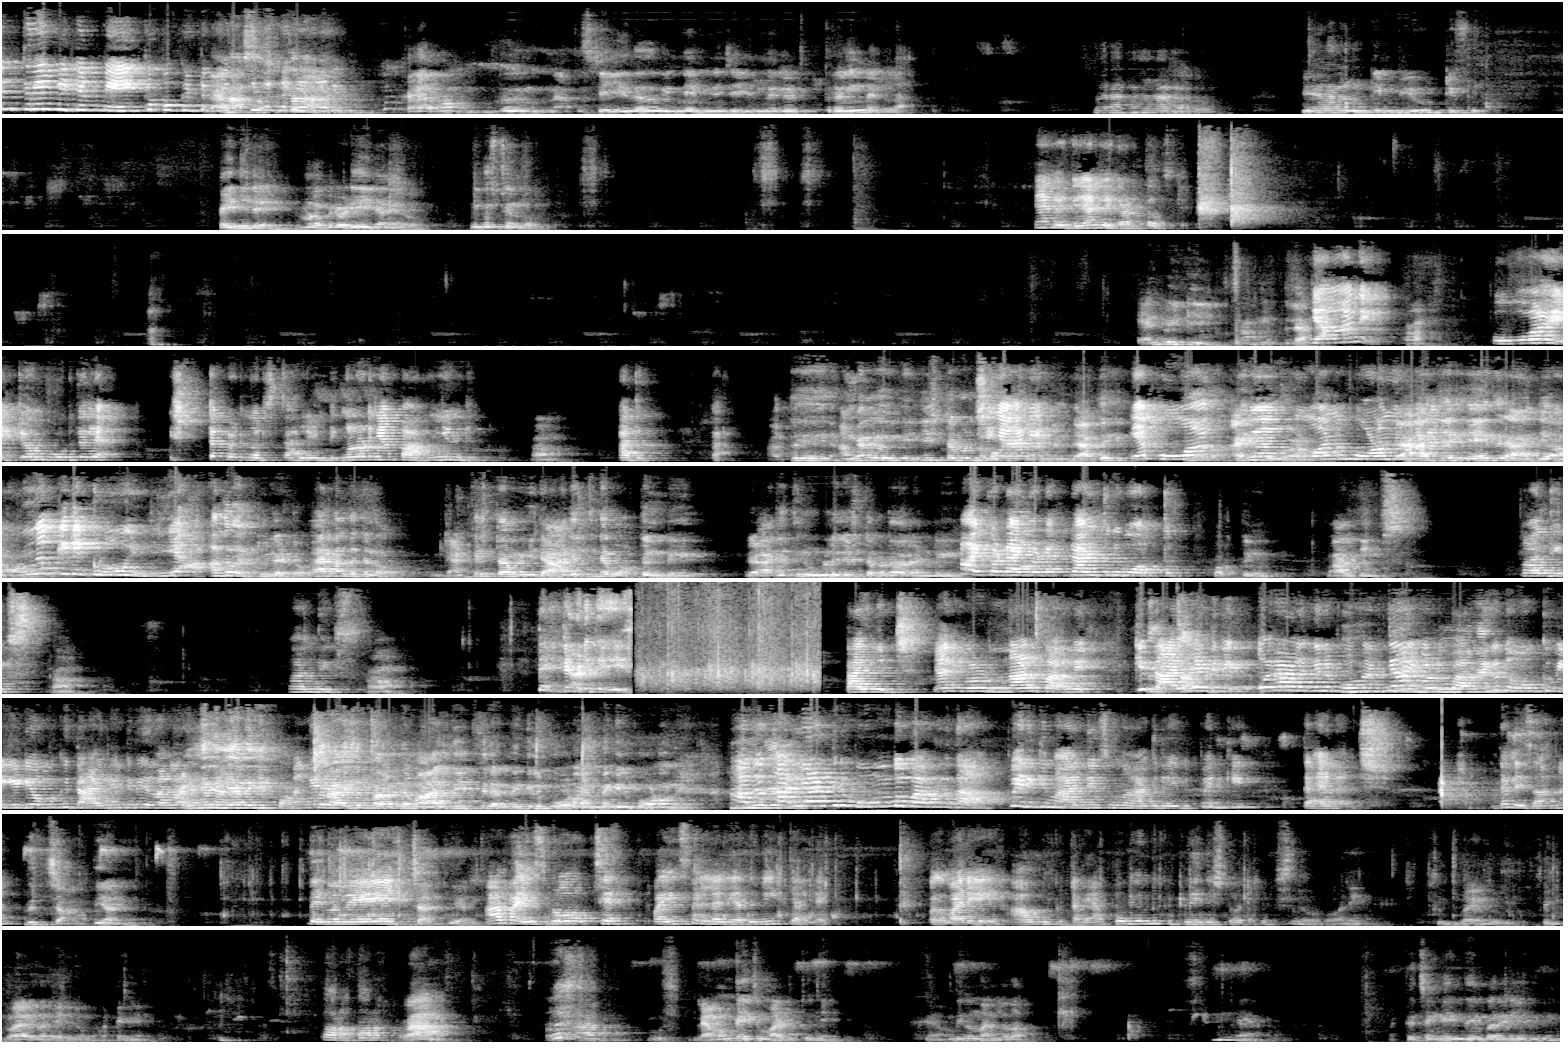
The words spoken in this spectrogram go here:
ഇത്രയും വലിയ മേക്കപ്പ് ഒക്കെ ഇട്ട് ഞാൻ അസ്വസ്ഥനാണ്. കാരണം ഇത് ഇതിനകത്ത് ചെയ്തത് പിന്നെയും പിന്നെ ചെയ്യുന്നതിൽ ഒരു ത്രില്ലല്ല ബ്യൂട്ടിഫുൾ കഴിഞ്ഞില്ലേ? നമ്മളെ പരിപാടി കഴിഞ്ഞാണല്ലോ ഇനി ക്വസ്റ്റ്യൻ ഉണ്ടോ? ഞാൻ ചോദിക്കാം ഞാൻ ചോദിക്കാം അടുത്ത ക്വസ്റ്റ്യൻ ഞാൻ പോവാൻ ഏറ്റവും കൂടുതൽ ഇഷ്ടപ്പെടുന്ന ഒരു സ്ഥലമുണ്ട്. നിങ്ങളോട് ഞാൻ പറഞ്ഞിട്ടുണ്ട്. അത്. അത് അങ്ങനെ ഞാൻ പോവാൻ പോണം ഏത് രാജ്യമാണോ? നിങ്ങൾക്ക് ഇനി ക്ലൂ ഇല്ല. അത് പറ്റൂല കേട്ടോ. കാരണം എന്താ വെച്ചോ എനിക്ക് ഇഷ്ടം ഈ രാജ്യത്തിന്റെ പുറത്തുണ്ട്. രാജ്യത്തിനുള്ളിൽ ഇഷ്ടപ്പെട്ടവരുണ്ട്. ആയിക്കോട്ടെ ആയിക്കോട്ടെ. രാജ്യത്തിന് പുറത്ത്. പുറത്ത്. മാൽദീവ്സ് മാൽദീവ്സ് ആ. മാൽദീവ്സ് ആ. തെറ്റാണ്. തായ്ലൻഡ് ഞാൻ നിങ്ങളോട് ഇന്നാൾ പറഞ്ഞു എനിക്ക് തായ്ലാൻഡിൽ ഒരാളിങ്ങനെ പോകുന്നുണ്ട് ഞാൻ നിങ്ങളോട് പറഞ്ഞു നോക്ക് വീഡിയോ നമുക്ക് നല്ല എന്തെങ്കിലും പോണോ എന്തെങ്കിലും പോണോന്ന്. അത് കല്യാണത്തിന് മുമ്പ് പറഞ്ഞത്. അപ്പൊ എനിക്ക് മാലദ്വീപ്സ് ഒന്നും ആഗ്രഹമില്ല. ഇപ്പൊ എനിക്ക് തായ്ലാൻഡ് ഇതല്ലേ സാറിന്? ഇത് ചതിയാണ്. ദൈവമേ. ചതിയാണ്. ആ റൈസ് ഫ്ലോർ ചേ റൈസ് അല്ലല്ലേ? അത് മീറ്റ് അല്ലേ? ഭഗവാനെ ആ ഒന്നും കിട്ടണേ ആ പൊടിയൊന്നും കിട്ടണേ ഇഷ്ടപ്പെട്ടു സിമ്പിളായത് സിമ്പിളായത് എല്ലാം കണക്കന്നെ തുറ തുറ റാമ ലെമൺ കഴിച്ച് മടുത്തു ഞാൻ ഞാൻ പിന്നെ നല്ലതാ മറ്റേ ചെങ്ങ എന്തേലും പറയില്ലേ ഇതിന്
